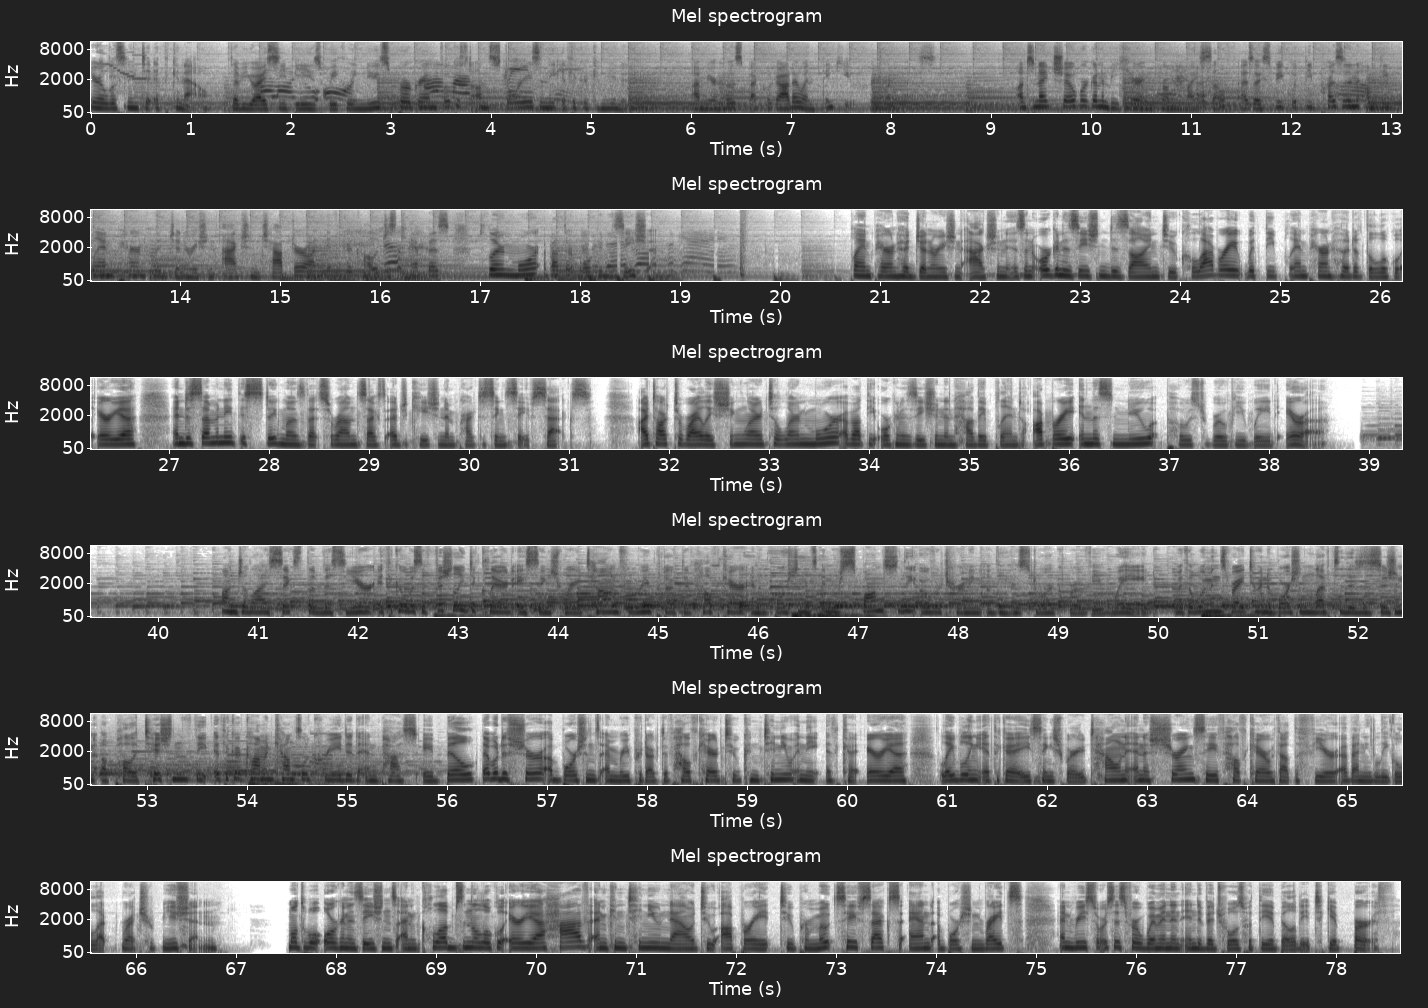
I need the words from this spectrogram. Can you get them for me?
You're listening to Ithaca Now, WICB's weekly news program focused on stories in the Ithaca community. I'm your host, Beck Legato, and thank you for joining us. On tonight's show, we're going to be hearing from myself as I speak with the president of the Planned Parenthood Generation Action chapter on Ithaca College's campus to learn more about their organization. Planned Parenthood Generation Action is an organization designed to collaborate with the Planned Parenthood of the local area and disseminate the stigmas that surround sex education and practicing safe sex. I talked to Riley Shingler to learn more about the organization and how they plan to operate in this new post Roe v. Wade era. On July 6th of this year, Ithaca was officially declared a sanctuary town for reproductive health care and abortions in response to the overturning of the historic Roe v. Wade. With a woman's right to an abortion left to the decision of politicians, the Ithaca Common Council created and passed a bill that would assure abortions and reproductive health care to continue in the Ithaca area, labeling Ithaca a sanctuary town and assuring safe health care without the fear of any legal retribution. Multiple organizations and clubs in the local area have and continue now to operate to promote safe sex and abortion rights and resources for women and individuals with the ability to give birth.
